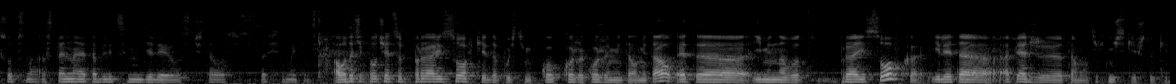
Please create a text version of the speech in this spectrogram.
собственно, остальная таблица Менделеева сочеталась со всем этим. А вот эти, получается, прорисовки, допустим, ко- кожа-кожа, металл-металл, это именно вот прорисовка или это, опять же, там, технические штуки?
